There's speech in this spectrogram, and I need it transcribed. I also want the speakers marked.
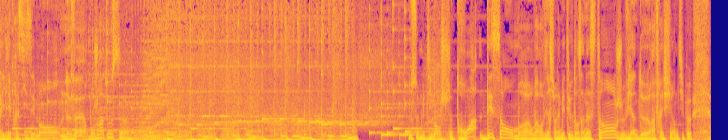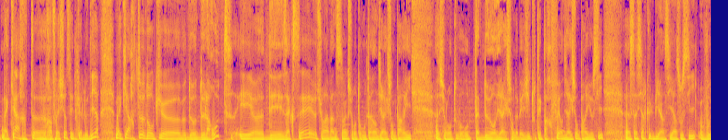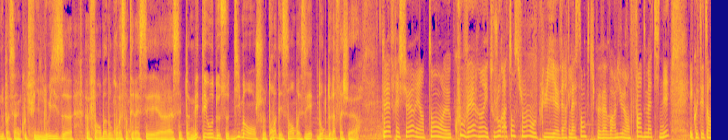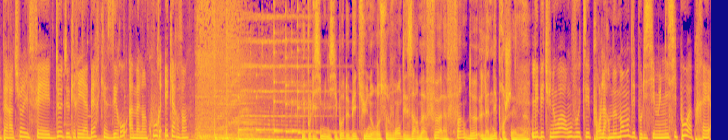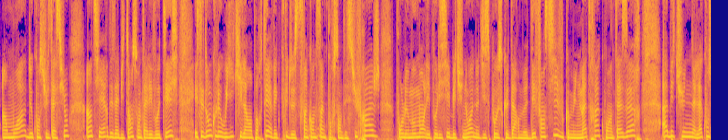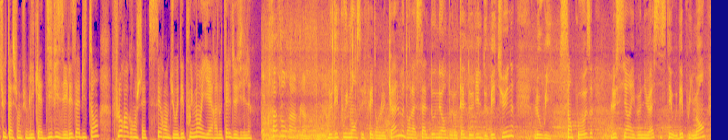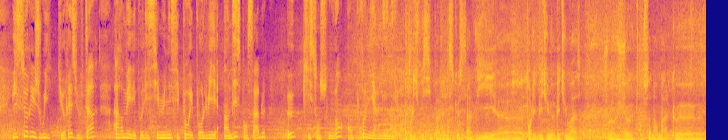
Speaker 1: Ah, il est précisément 9h. Bonjour à tous. Sommes le dimanche 3 décembre. On va revenir sur la météo dans un instant. Je viens de rafraîchir un petit peu ma carte. Euh, rafraîchir, c'est le cas de le dire. Ma carte donc euh, de, de la route et euh, des accès sur la 25, sur autoroute 1 en direction de Paris, sur l'autoroute 2 en direction de la Belgique. Tout est parfait en direction de Paris aussi. Ça circule bien. S'il y a un souci, vous nous passez un coup de fil. Louise Forbin, donc on va s'intéresser à cette météo de ce dimanche 3 décembre et c'est donc de la fraîcheur.
Speaker 2: De la fraîcheur et un temps couvert Hein, et toujours attention aux pluies verglaçantes qui peuvent avoir lieu en fin de matinée. Et côté température, il fait 2 degrés à Berck, 0 à Malincourt et Carvin.
Speaker 1: Les policiers municipaux de Béthune recevront des armes à feu à la fin de l'année prochaine.
Speaker 2: Les Béthunois ont voté pour l'armement des policiers municipaux après un mois de consultation. Un tiers des habitants sont allés voter et c'est donc le oui qui l'a emporté avec plus de 55% des suffrages. Pour le moment, les policiers béthunois ne disposent que d'armes défensives comme une matraque ou un taser. À Béthune, la consultation publique a divisé les habitants. Flora Granchette s'est rendue au dépouillement hier à l'hôtel de ville.
Speaker 3: Favorable. Le dépouillement s'est fait dans le calme dans la salle d'honneur de l'hôtel de ville de Béthune. Le oui s'impose. Le sien est venu assister au dépouillement. Il se réjouit du résultat. Armer les policiers municipaux est pour lui indispensable eux qui sont souvent en première ligne.
Speaker 4: La police municipale risque sa vie euh, pour les bétunois et bétunoises. Je, trouve ça normal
